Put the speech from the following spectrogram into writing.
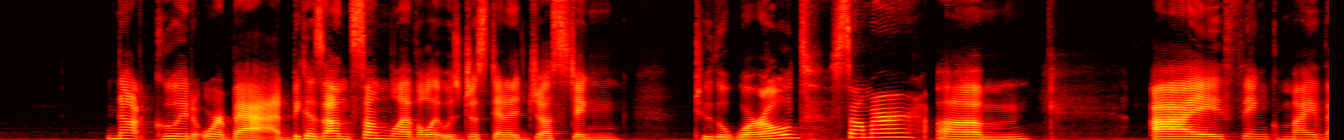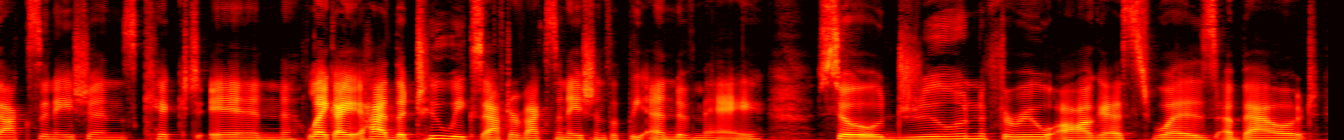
not good or bad, because on some level it was just an adjusting to the world summer. Um, I think my vaccinations kicked in, like I had the two weeks after vaccinations at the end of May. So June through August was about,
